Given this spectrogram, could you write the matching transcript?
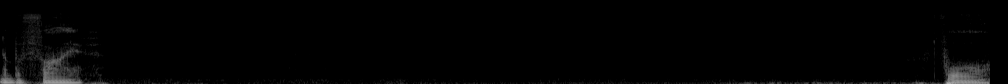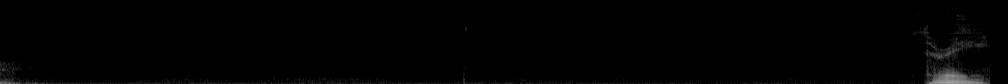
number five. Four. Three.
